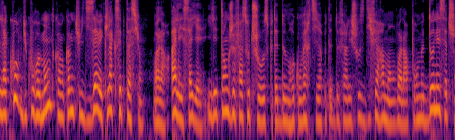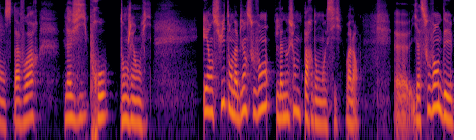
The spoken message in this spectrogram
La courbe du coup remonte, comme, comme tu le disais, avec l'acceptation. Voilà, allez, ça y est, il est temps que je fasse autre chose, peut-être de me reconvertir, peut-être de faire les choses différemment, voilà, pour me donner cette chance d'avoir la vie pro dont j'ai envie. Et ensuite, on a bien souvent la notion de pardon aussi. Voilà. Euh, il y a souvent des.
